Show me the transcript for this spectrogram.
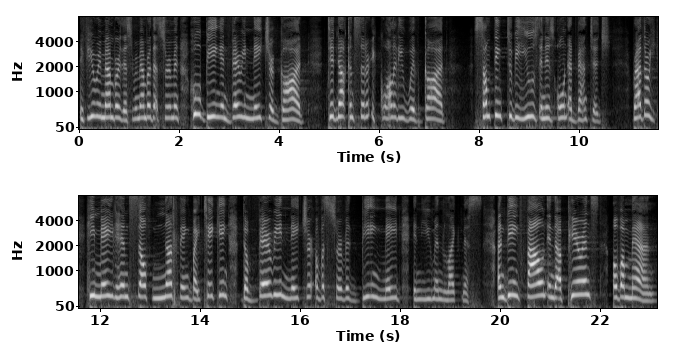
if you remember this, remember that sermon, who being in very nature God did not consider equality with God something to be used in his own advantage. Rather, he made himself nothing by taking the very nature of a servant, being made in human likeness. And being found in the appearance of a man,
